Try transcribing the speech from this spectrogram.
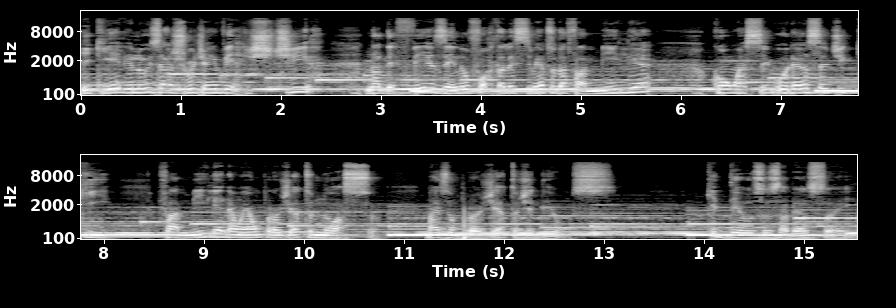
E que Ele nos ajude a investir na defesa e no fortalecimento da família, com a segurança de que família não é um projeto nosso, mas um projeto de Deus. Que Deus os abençoe.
